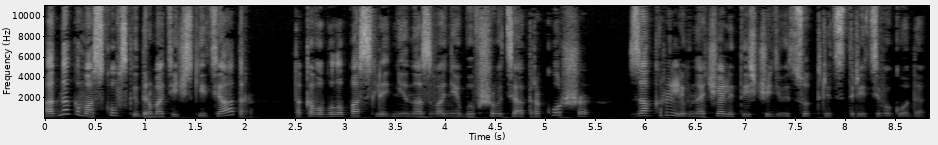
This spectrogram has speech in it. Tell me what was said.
Однако Московский драматический театр, таково было последнее название бывшего театра Корша, закрыли в начале 1933 года.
